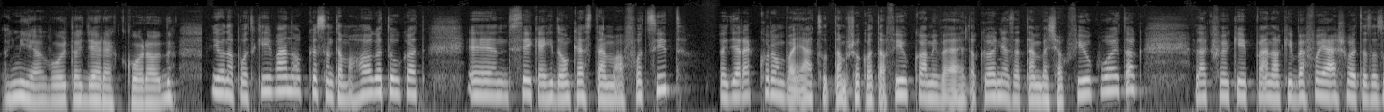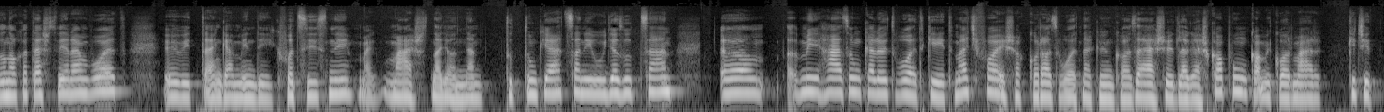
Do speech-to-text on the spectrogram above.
hogy milyen volt a gyerekkorod. Jó napot kívánok, köszöntöm a hallgatókat. Én Székelyhidon kezdtem a focit, a gyerekkoromban játszottam sokat a fiúkkal, mivel a környezetemben csak fiúk voltak. Legfőképpen, aki befolyásolt, az az unokatestvérem volt. Ő vitt engem mindig focizni, meg más nagyon nem tudtunk játszani úgy az utcán. Mi házunk előtt volt két megyfa, és akkor az volt nekünk az elsődleges kapunk, amikor már kicsit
